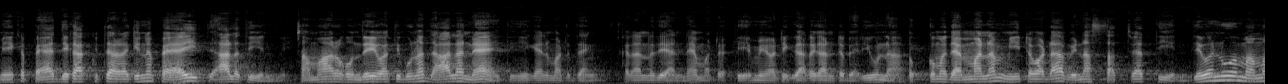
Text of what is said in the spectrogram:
මේක පෑ දෙකක් විතර අරගෙන පෑයි දාලා තියෙන්නේ. සමහර හොඳ ඒවා තිබුණා දාලා නැහැ. ඉතින් ඒ ගැන මට දැන් කරන්න දෙයක් නැහැ. මට ඒ මේවා ටික අරගන්න බැරි වුණා. ඔක්කොම දැම්මනම් මීට වඩා වෙනස් තත්ත්වයක් තියෙනවා. දෙවනුව මම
